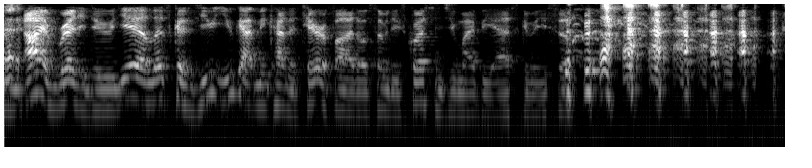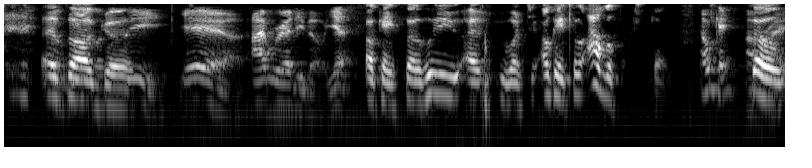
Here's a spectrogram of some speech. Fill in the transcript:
am. I am ready, dude. Yeah, let's. Cause you you got me kind of terrified on some of these questions you might be asking me. So, so it's all good. See. Yeah, I'm ready though. Yes. Okay, so who do you, uh, you want to? Okay, so I'll go first then. Okay. So,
